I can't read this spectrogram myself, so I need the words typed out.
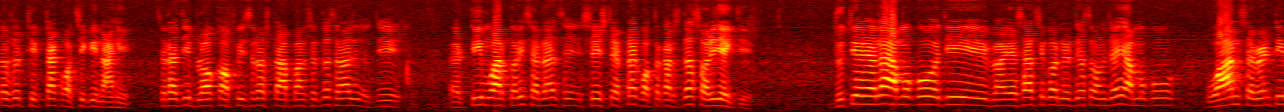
सब सब ठीक ठाक अच्छी ना से ब्लक अफिस्र स्टाफ मान सहित टीम वर्क कर स्टेपटा गत काल सुधा सरी जाइए द्वितीय है आमको एस आर सी निर्देश अनुजाई आमको one seventy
